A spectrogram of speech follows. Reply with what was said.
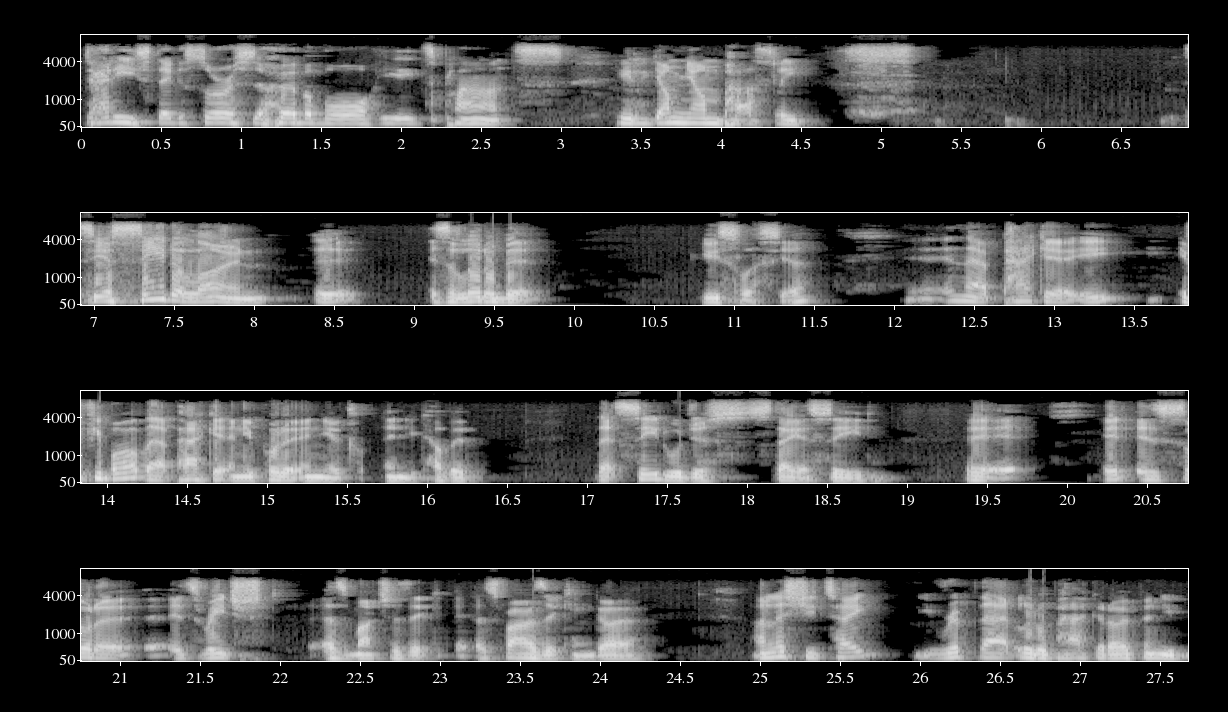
Daddy Stegosaurus, a herbivore. He eats plants. He yum yum parsley. See, a seed alone is a little bit useless. Yeah, in that packet, if you buy that packet and you put it in your in your cupboard, that seed will just stay a seed. It, it is sort of it's reached as much as it as far as it can go, unless you take you rip that little packet open, you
